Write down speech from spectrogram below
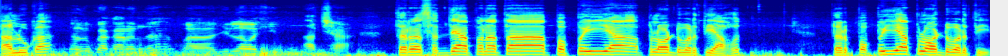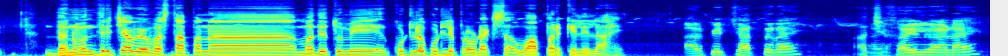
तालुका? तालुका कारंजा जिल्हा वाशिम. अच्छा. तर सध्या आपण आता पपई या प्लॉटवरती आहोत. तर पपई या प्लॉटवरती धन्वंतरीच्या व्यवस्थापनामध्ये तुम्ही कुठले कुठले प्रोडक्ट्स वापर केलेला आहे? आर पी शहात्तर आहे. अच्छा. सॉईल गार्ड आहे.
